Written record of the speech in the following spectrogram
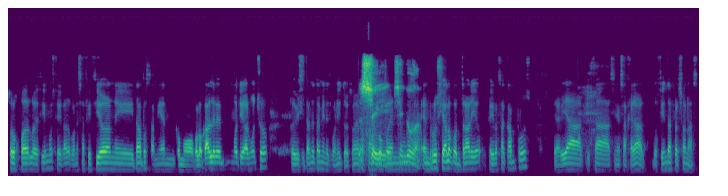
todos los jugadores lo decimos, que claro, con esa afición y tal, pues también como local debe motivar mucho, pero visitante también es bonito. Esto me pasa sí, un poco en, sin duda. en Rusia, lo contrario, que ibas a campos y había quizá, sin exagerar, 200 personas.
